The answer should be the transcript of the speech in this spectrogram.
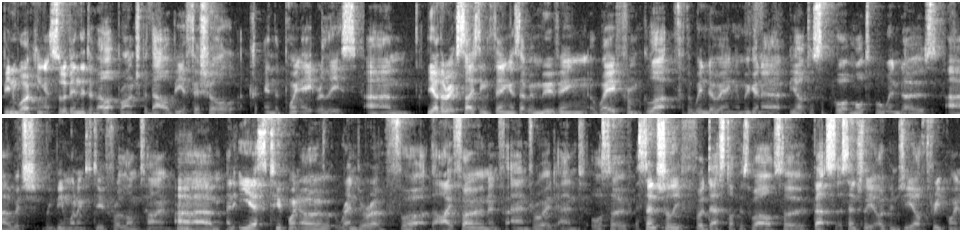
been working. It's sort of in the develop branch, but that'll be official in the 0.8 release. Um, the other exciting thing is that we're moving away from GLUT for the windowing, and we're going to be able to support multiple windows, uh, which we've been wanting to do for a long time. Um, an ES 2.0 renderer for the iPhone and for Android, and also essentially for desktop as well. So that's essentially OpenGL 3.0,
